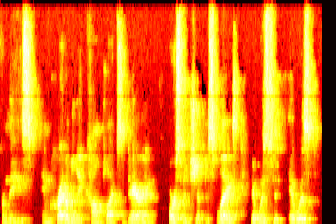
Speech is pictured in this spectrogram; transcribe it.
from these incredibly complex, daring horsemanship displays. It was it was.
